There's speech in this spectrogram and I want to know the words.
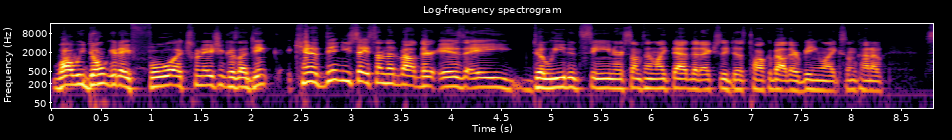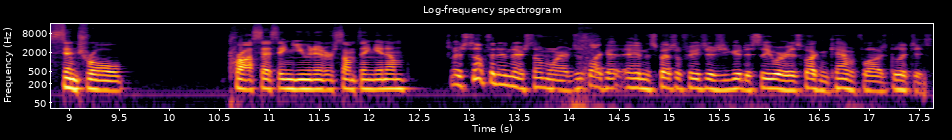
while we don't get a full explanation, because I think Kenneth, didn't you say something about there is a deleted scene or something like that that actually does talk about there being like some kind of central processing unit or something in them? There's something in there somewhere, just like in the special features, you get to see where his fucking camouflage glitches.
